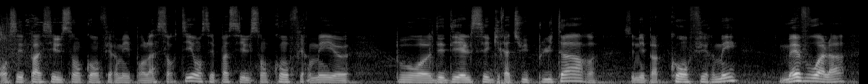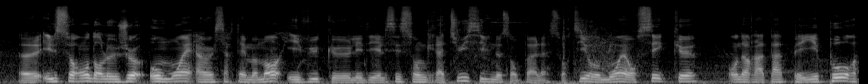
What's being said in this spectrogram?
On ne sait pas s'ils sont confirmés pour la sortie, on ne sait pas s'ils sont confirmés euh, pour euh, des DLC gratuits plus tard. Ce n'est pas confirmé. Mais voilà, euh, ils seront dans le jeu au moins à un certain moment et vu que les DLC sont gratuits, s'ils ne sont pas à la sortie, au moins on sait que on n'aura pas payé pour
